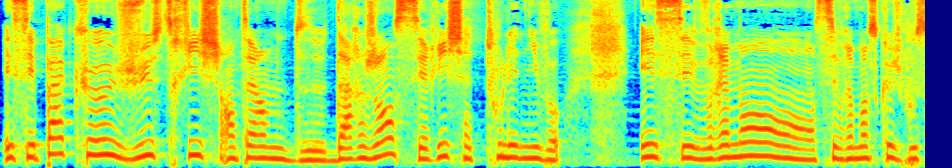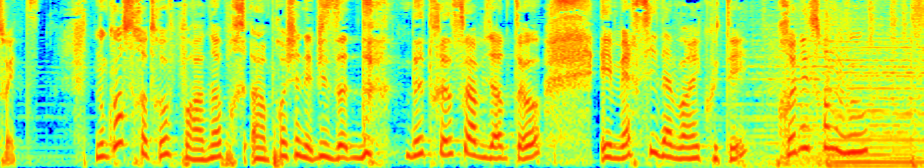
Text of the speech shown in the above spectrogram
Et c'est pas que juste riche en termes d'argent, c'est riche à tous les niveaux. Et c'est vraiment, c'est vraiment ce que je vous souhaite. Donc on se retrouve pour un, un prochain épisode d'être soi bientôt. Et merci d'avoir écouté. Prenez soin de vous.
